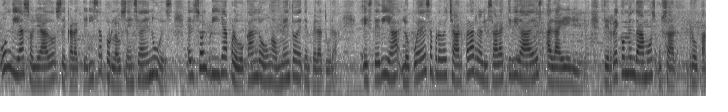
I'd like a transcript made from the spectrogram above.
Un día soleado se caracteriza por la ausencia de nubes. El sol brilla provocando un aumento de temperatura. Este día lo puedes aprovechar para realizar actividades al aire libre. Te recomendamos usar ropa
